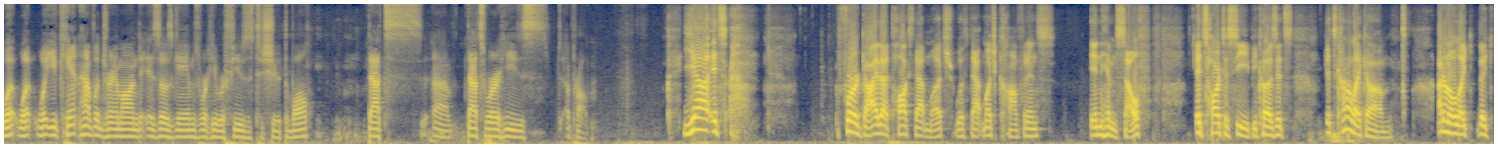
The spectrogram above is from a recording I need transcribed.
What what what you can't have with Draymond is those games where he refuses to shoot the ball. That's uh, that's where he's a problem. Yeah, it's for a guy that talks that much with that much confidence in himself. It's hard to see because it's it's kind of like um I don't know like like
